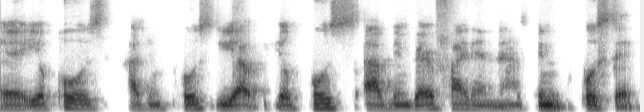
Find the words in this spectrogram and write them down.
uh, your post has been posted, your, your posts have been verified and has been posted.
